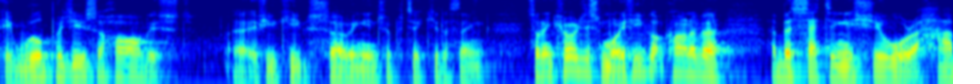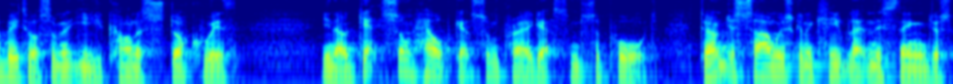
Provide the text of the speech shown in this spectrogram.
it will produce a harvest uh, if you keep sowing into a particular thing. So I'd encourage you this morning, if you've got kind of a, a besetting issue or a habit or something that you're kind of stuck with, you know, get some help, get some prayer, get some support. Don't just say, I'm just going to keep letting this thing just,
